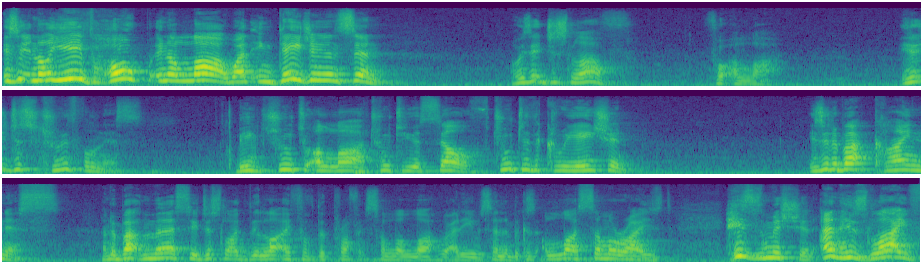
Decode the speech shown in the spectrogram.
Is it naive hope in Allah while engaging in sin? Or is it just love for Allah? Is it just truthfulness? Being true to Allah, true to yourself, true to the creation? Is it about kindness and about mercy, just like the life of the Prophet ﷺ? Because Allah summarized his mission and his life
